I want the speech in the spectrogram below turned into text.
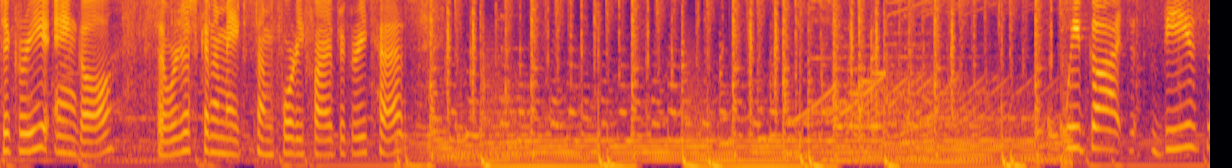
degree angle. So we're just gonna make some 45 degree cuts. We've got these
